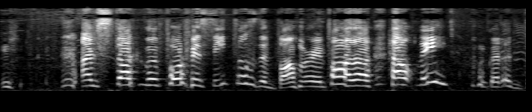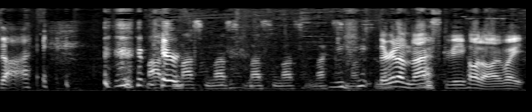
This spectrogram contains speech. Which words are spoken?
I'm stuck with Porpecitos, the bomber and Pala. Help me! I'm gonna die. Mask, they're, mask, mask, mask, mask, mask, mask. they're gonna mask me. Hold on, wait.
